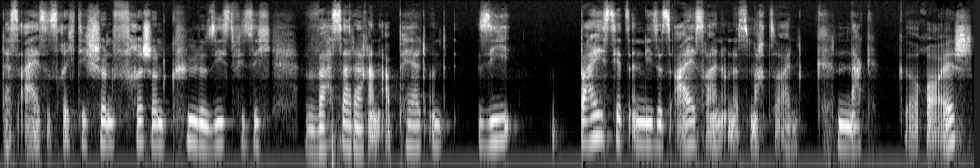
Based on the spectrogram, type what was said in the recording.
das Eis ist richtig schön frisch und kühl. Du siehst, wie sich Wasser daran abperlt und sie beißt jetzt in dieses Eis rein und es macht so ein Knackgeräusch,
